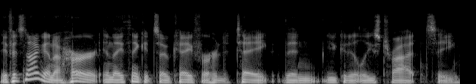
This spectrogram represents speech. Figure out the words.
If it's not going to hurt and they think it's okay for her to take, then you could at least try it and see.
